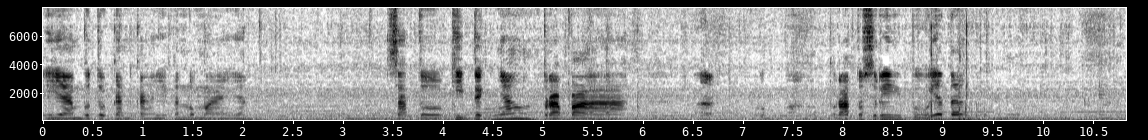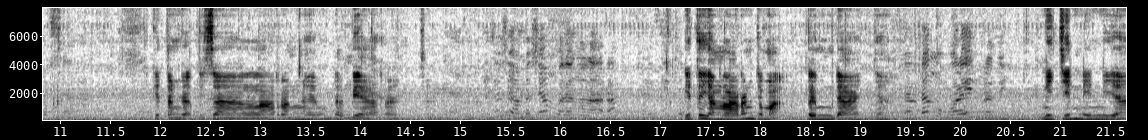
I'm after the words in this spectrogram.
Iya butuhkan kayu kan lumayan. Satu kubiknya berapa eh, ratus ribu ya bisa. Kita nggak bisa larang ya udah biar aja Itu siapa sih yang boleh ngelarang? Gitu. Itu yang larang cuma pemda aja Pemda nggak bolehin berarti. ngizinin ya.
